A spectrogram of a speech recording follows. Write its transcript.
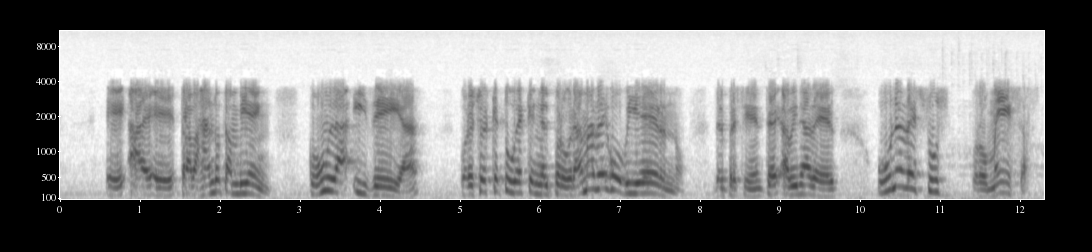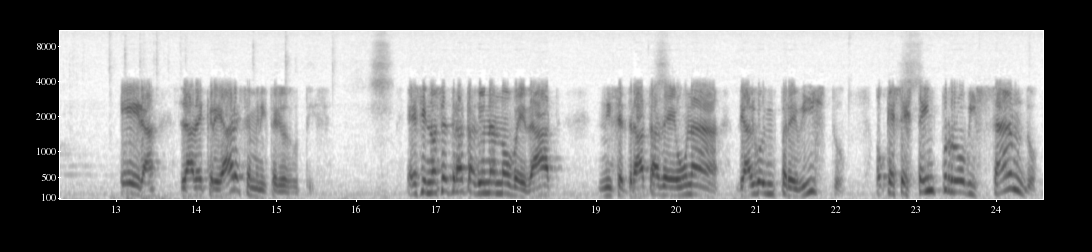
eh, eh, trabajando también con la idea, por eso es que tú ves que en el programa de gobierno del presidente Abinader, una de sus promesas era la de crear ese Ministerio de Justicia. Es decir, no se trata de una novedad, ni se trata de una de algo imprevisto o que se esté improvisando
